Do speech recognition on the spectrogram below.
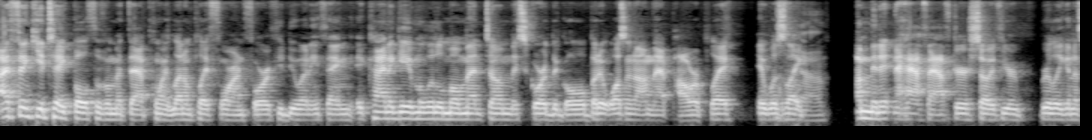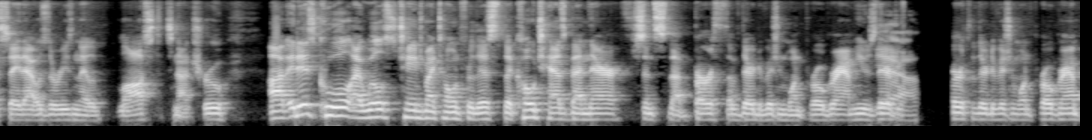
I think you take both of them at that point. Let them play four on four if you do anything. It kind of gave them a little momentum. They scored the goal, but it wasn't on that power play. It was like yeah. a minute and a half after. So if you're really going to say that was the reason they lost, it's not true. Uh, it is cool. I will change my tone for this. The coach has been there since the birth of their Division One program. He was there yeah. birth of their Division One program.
